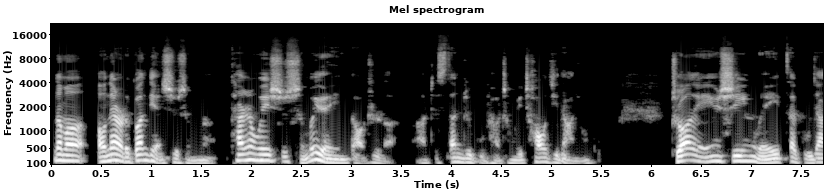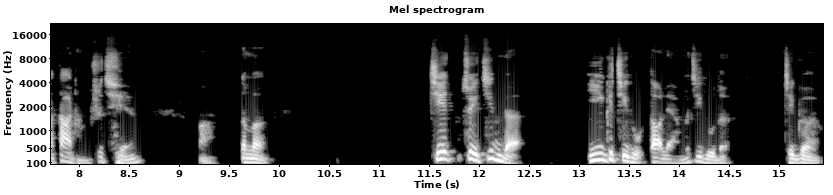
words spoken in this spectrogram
那么奥尼尔的观点是什么呢？他认为是什么原因导致了啊这三只股票成为超级大牛股？主要的原因是因为在股价大涨之前啊，那么接最近的一个季度到两个季度的这个。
